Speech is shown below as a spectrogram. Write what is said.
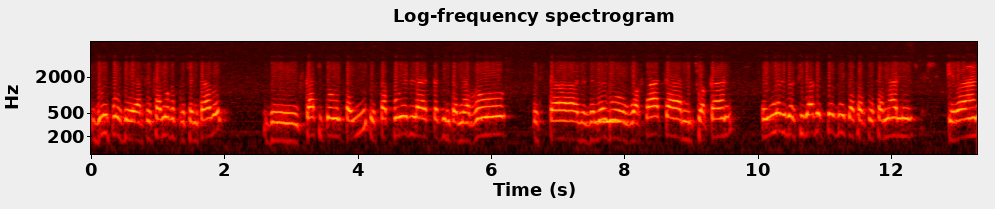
grupos de artesanos representados de casi todo el país. Está Puebla, está Quintana Roo, está desde luego Oaxaca, Michoacán, en una diversidad de técnicas artesanales que van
